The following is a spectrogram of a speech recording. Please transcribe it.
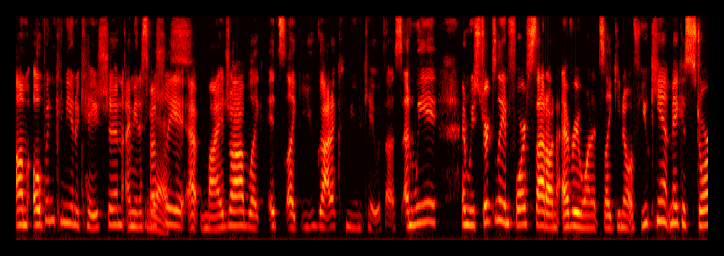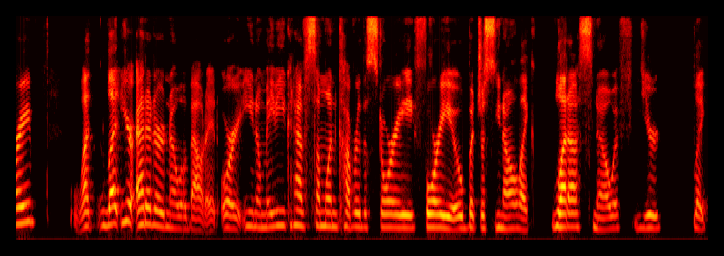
Um, open communication. I mean, especially Yes. at my job, like it's like you got to communicate with us, and we and we strictly enforce that on everyone. It's like you know if you can't make a story, let let your editor know about it, or you know maybe you can have someone cover the story for you, but just you know like let us know if you're like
